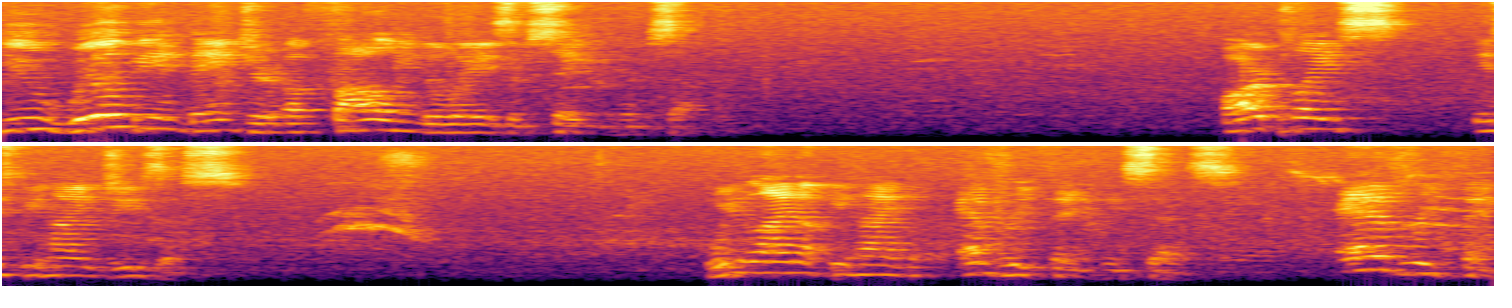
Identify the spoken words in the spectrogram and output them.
you will be in danger of following the ways of Satan himself. Our place is behind Jesus. We line up behind everything he says. Everything.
